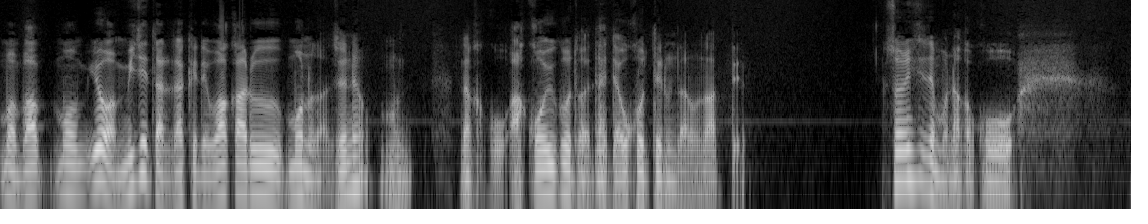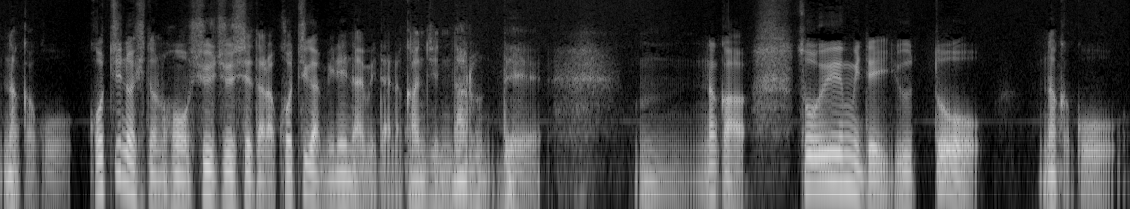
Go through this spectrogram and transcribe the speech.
まあ、ば、もう、要は見てただけでわかるものなんですよね。もうなんかこう、あ、こういうことは大体起こってるんだろうなって。それにしてもなんかこう、なんかこう、こっちの人の方を集中してたらこっちが見れないみたいな感じになるんで、うん、なんか、そういう意味で言うと、なんかこ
